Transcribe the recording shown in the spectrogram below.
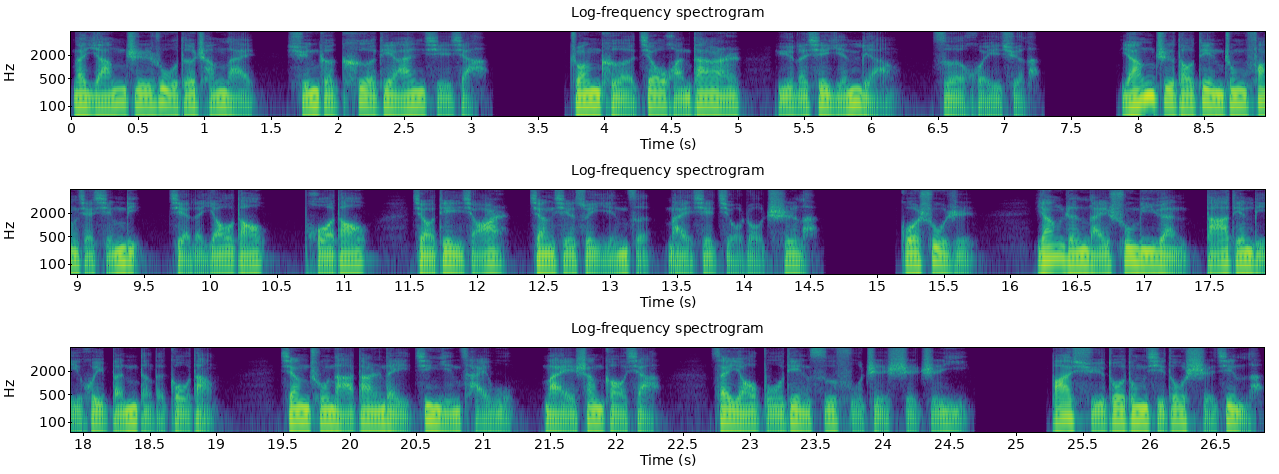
那杨志入得城来，寻个客店安歇下，庄客交还单儿，与了些银两，自回去了。杨志到店中放下行李，解了腰刀、破刀。叫店小二将些碎银子买些酒肉吃了。过数日，央人来枢密院打点李会本等的勾当，将出纳单儿内金银财物，买上告下，再要补店司府制使之意，把许多东西都使尽了，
